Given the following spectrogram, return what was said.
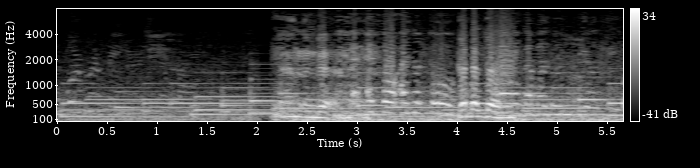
former mayors. Yan, ang ga- Eh, Ito, ano to? Gabaldon. Gabaldon building.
